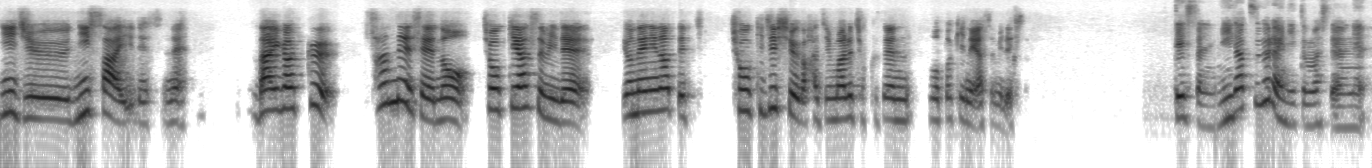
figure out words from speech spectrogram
22歳ですね。大学3年生の長期休みで4年になって長期実習が始まる直前の時の休みでした。でしたね。2月ぐらいに行ってましたよね。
